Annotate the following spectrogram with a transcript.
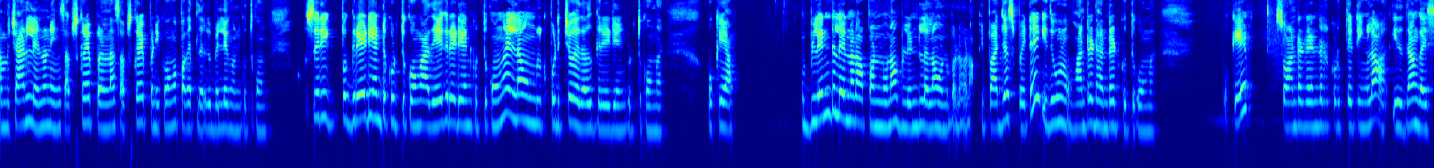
நம்ம சேனல் இன்னும் நீங்கள் சப்ஸ்கிரைப் பண்ணலாம் சப்ஸ்கிரைப் பண்ணிக்கோங்க. பக்கத்தில் இருக்க பெல்லை கொடுத்துக்கோங்க. சரி இப்போ கிரேடியன்ட் கொடுத்துக்கோங்க. அதே கிரேடியன்ட் கொடுத்துக்கோங்க. இல்லை உங்களுக்கு பிடிச்ச ஏதாவது கிரேடியன்ட் கொடுத்துக்கோங்க. ஓகேயா பிளெண்டில் என்னடா பண்ணணும்னா பிளெண்ட்லலாம் ஒன்று பண்ண வேணாம். இப்போ அட்ஜஸ்ட் போயிட்டு இதுவும் ஹண்ட்ரட் ஹண்ட்ரட் கொடுத்துக்கோங்க. ஓகே ஸோ ஹண்ட்ரட் ஹண்ட்ரட் கொடுத்துட்டிங்களா? இதுதான் கைஸ்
